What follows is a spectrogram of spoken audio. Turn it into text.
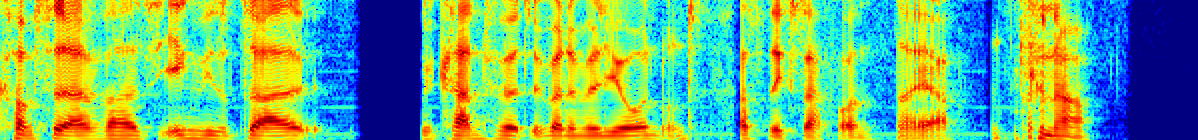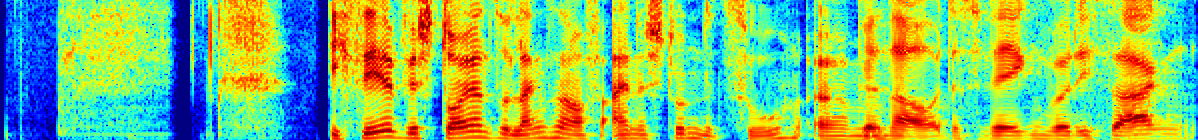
kommst du einfach, weil es irgendwie total bekannt wird über eine Million und hast nichts davon. Naja. Genau. Ich sehe, wir steuern so langsam auf eine Stunde zu. Ähm, Genau, deswegen würde ich sagen,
